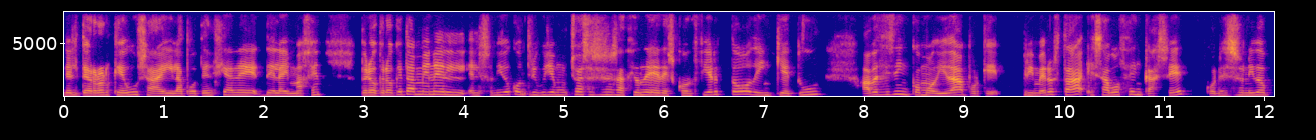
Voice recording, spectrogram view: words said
del terror que usa y la potencia de, de la imagen, pero creo que también el, el sonido contribuye mucho a esa sensación de desconcierto, de inquietud, a veces de incomodidad, porque primero está esa voz en cassette, con ese sonido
